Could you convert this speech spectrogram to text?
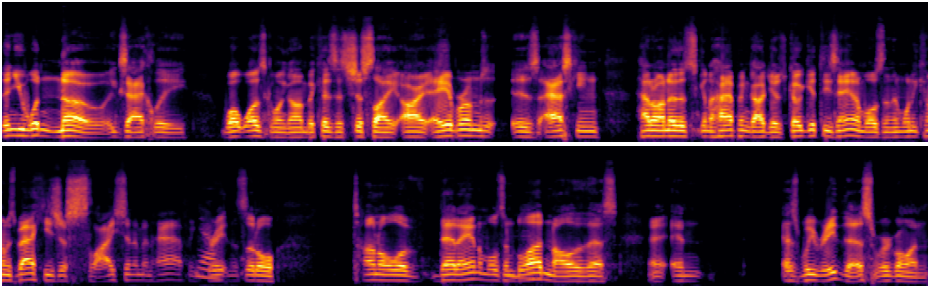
then you wouldn't know exactly what was going on because it's just like, all right, Abrams is asking, how do I know this is going to happen? God goes, go get these animals. And then when he comes back, he's just slicing them in half and yeah. creating this little tunnel of dead animals and mm-hmm. blood and all of this. And, and as we read this, we're going,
